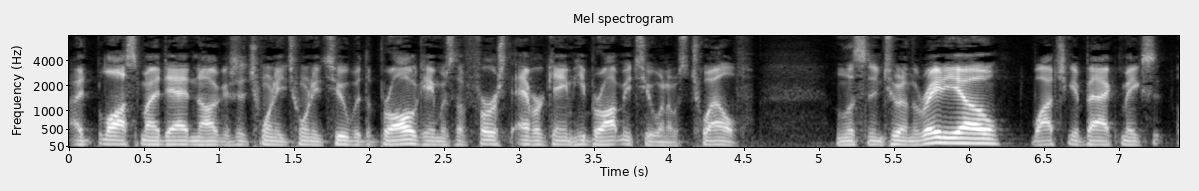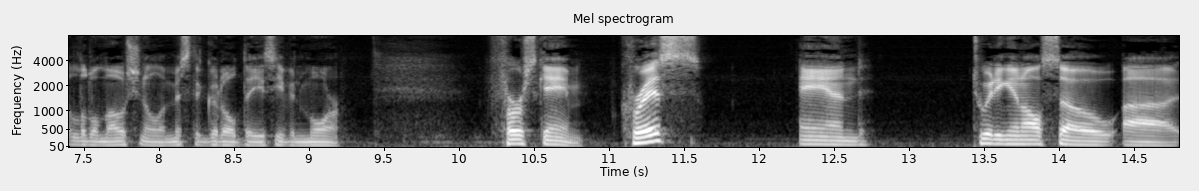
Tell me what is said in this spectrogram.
I lost my dad in August of 2022, but the Brawl game was the first ever game he brought me to when I was 12. And listening to it on the radio, watching it back makes it a little emotional and miss the good old days even more. First game, Chris, and tweeting in also uh,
